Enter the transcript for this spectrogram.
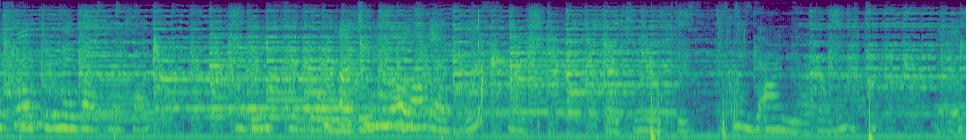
arkadaşlar. Herkese merhaba arkadaşlar. Bugün Kutu sizlerle açılımına hoş geldiniz. geldiniz. Biz de aynı yerde. Evet.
